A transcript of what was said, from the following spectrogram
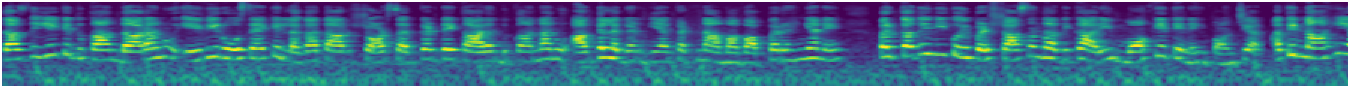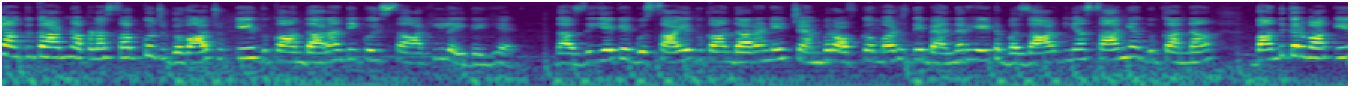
ਦੱਸ ਦਈਏ ਕਿ ਦੁਕਾਨਦਾਰਾਂ ਨੂੰ ਇਹ ਵੀ ਰੋਸ ਹੈ ਕਿ ਲਗਾਤਾਰ ਸ਼ਾਰਟ ਸਰਕਟ ਦੇ ਕਾਰਨ ਦੁਕਾਨਾਂ ਨੂੰ ਅੱਗ ਲੱਗਣ ਦੀਆਂ ਘਟਨਾਵਾਂ ਵਾਪਰ ਰਹੀਆਂ ਨੇ, ਪਰ ਕਦੇ ਵੀ ਕੋਈ ਪ੍ਰਸ਼ਾਸਨ ਦਾ ਅਧਿਕਾਰੀ ਮੌਕੇ ਤੇ ਨਹੀਂ ਪਹੁੰਚਿਆ ਅਤੇ ਨਾ ਹੀ ਅੱਗ ਕਾਰਨ ਆਪਣਾ ਸਭ ਕੁਝ ਗਵਾ ਚੁੱਕੇ ਦੁਕਾਨਦਾਰਾਂ ਦੀ ਕੋਈ ਸਾਰ ਹੀ ਲਈ ਗਈ ਹੈ। ਦੱਸ ਦਈਏ ਕਿ ਗੁੱਸਾਏ ਦੁਕਾਨਦਾਰਾਂ ਨੇ ਚੈਂਬਰ ਆਫ ਕਮਰਸ ਦੇ ਬੈਨਰ ਹੇਠ ਬਾਜ਼ਾਰ ਦੀਆਂ ਸਾਰੀਆਂ ਦੁਕਾਨਾਂ ਬੰਦ ਕਰਵਾ ਕੇ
